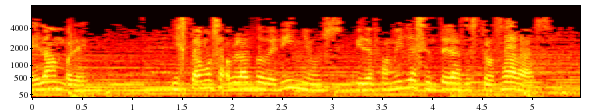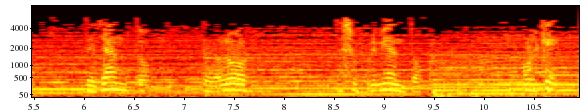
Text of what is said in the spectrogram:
el hambre, y estamos hablando de niños y de familias enteras destrozadas, de llanto, de dolor, de sufrimiento. ¿Por qué?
